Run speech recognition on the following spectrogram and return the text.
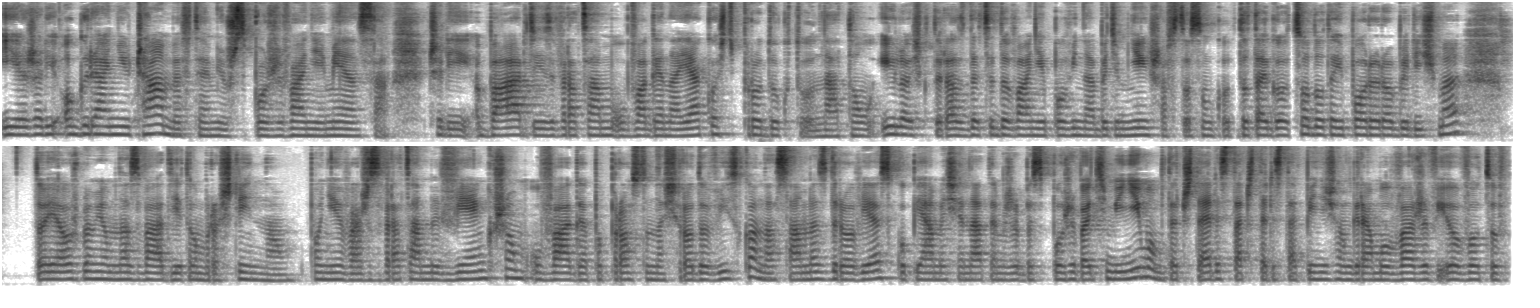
I jeżeli ograniczamy w tym już spożywanie mięsa, czyli bardziej zwracamy uwagę na jakość produktu, na tą ilość, która zdecydowanie powinna być mniejsza w stosunku do tego, co do tej pory robiliśmy, to ja już bym ją nazwała dietą roślinną, ponieważ zwracamy większą uwagę po prostu na środowisko, na same zdrowie, skupiamy się na tym, żeby spożywać minimum te 400-450 gramów warzyw i owoców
